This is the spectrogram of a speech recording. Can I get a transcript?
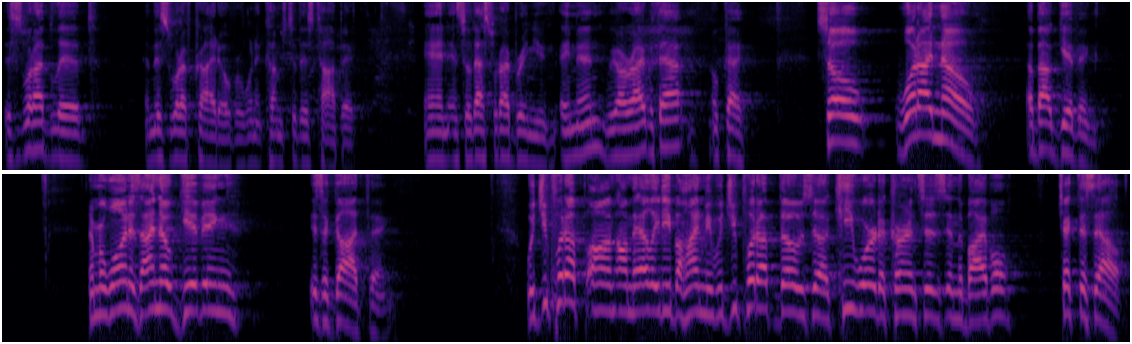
this is what I've lived, and this is what I've cried over when it comes to this topic. And, and so that's what I bring you. Amen? We all right with that? Okay. So, what I know about giving. Number one is I know giving is a God thing. Would you put up on, on the LED behind me, would you put up those uh, keyword occurrences in the Bible? Check this out.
